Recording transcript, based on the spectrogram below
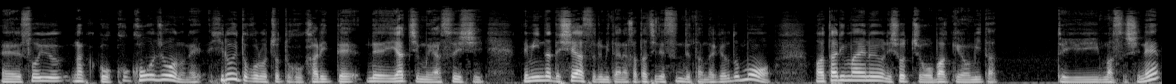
えー、そういうなんかこう工場のね、広いところをちょっとこう借りて、で、家賃も安いし、で、みんなでシェアするみたいな形で住んでたんだけれども、当たり前のようにしょっちゅうお化けを見たって言いますしね。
